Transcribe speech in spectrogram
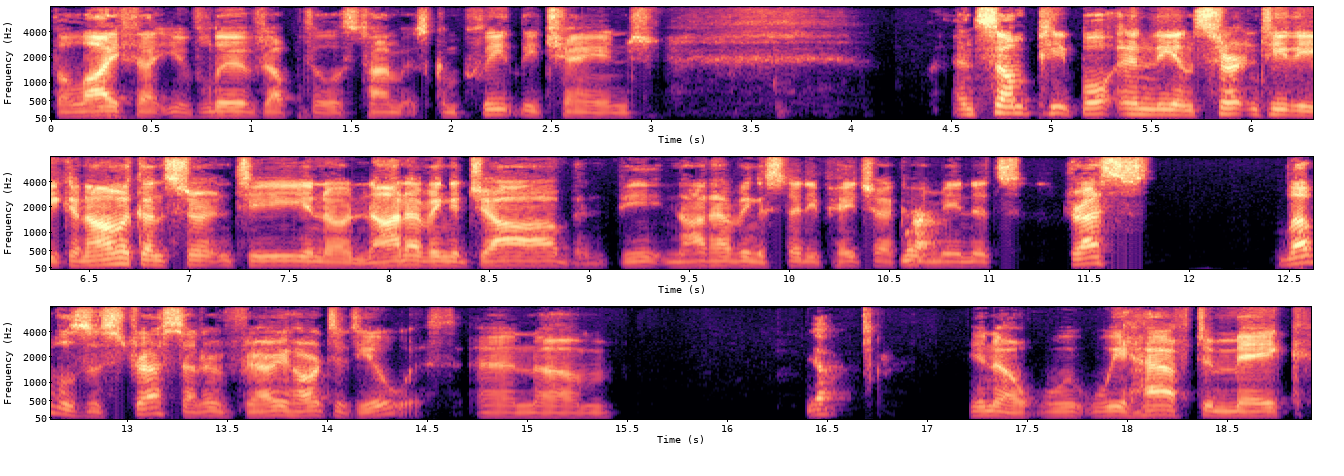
the life that you've lived up till this time is completely changed and some people in the uncertainty the economic uncertainty you know not having a job and be not having a steady paycheck. I mean it's stress levels of stress that are very hard to deal with. And um yeah you know we, we have to make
